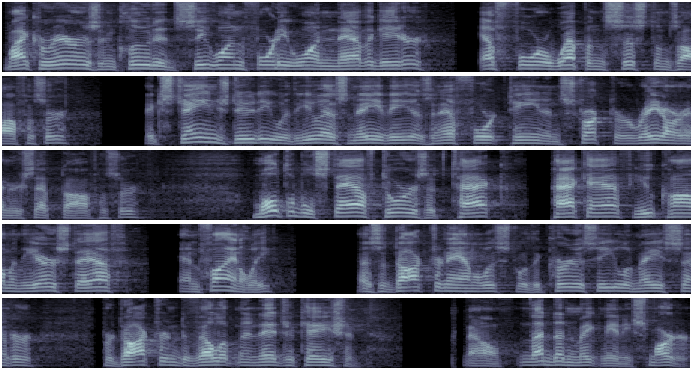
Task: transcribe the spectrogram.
My career has included C-141 navigator, F-4 weapons systems officer, exchange duty with the U.S. Navy as an F-14 instructor radar intercept officer, multiple staff tours at TAC, PACAF, EUCOM, and the Air Staff, and finally, as a doctrine analyst with the Curtis E. LeMay Center for Doctrine Development and Education. Now, that doesn't make me any smarter.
